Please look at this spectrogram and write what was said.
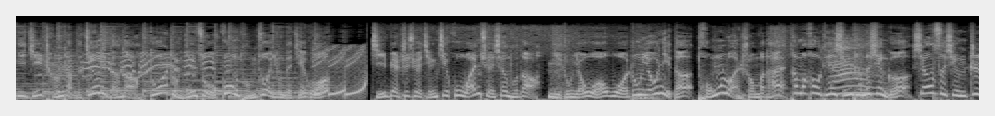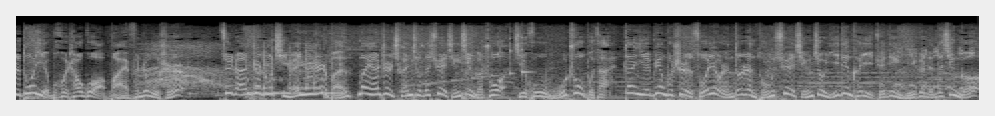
以及成长的经历等等多种因素共同作用的结果。即便是血型几乎完全相同到你中有我，我中有你的同卵双胞胎，他们后天形成的性格相似性至多也不会超过百分之五十。虽然这种起源于日本、蔓延至全球的血型性格说几乎无处不在，但也并不是所有人都认同血型就一定可以决定一个人的性格。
